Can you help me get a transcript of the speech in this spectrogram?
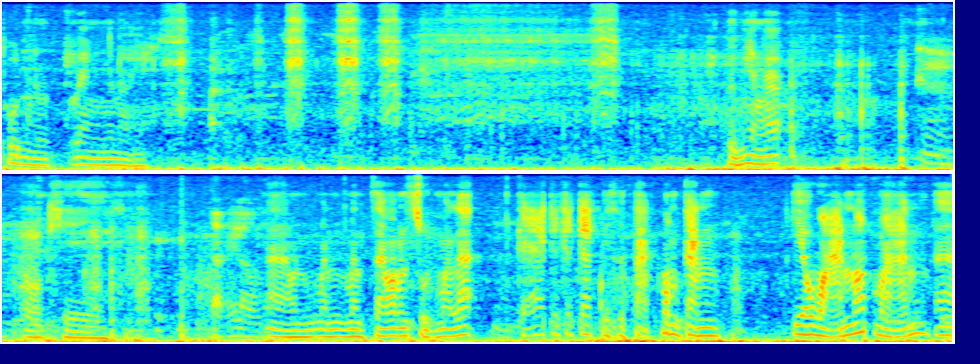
ทุนแรงหน่อย ถึงยังฮะอืมโอเคจัดให้เรานะอ่ามันมันมันแสดงว่ามันสุดมาแล้วแก๊กแก๊กแก๊กแก๊กนี่คือตัดป้องกัน เกียวหวานน็อตหวานอ่า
